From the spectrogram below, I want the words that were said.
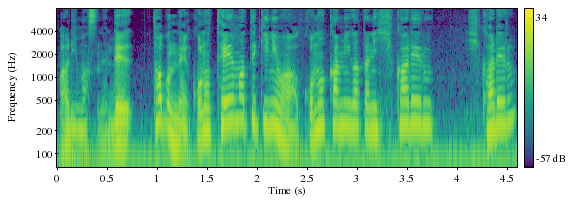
ありますね。で、多分ね、このテーマ的には、この髪型に惹かれる、惹かれる？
